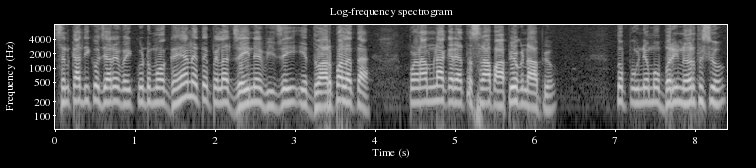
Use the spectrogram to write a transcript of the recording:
સનકાદિકો જ્યારે વૈકુંઠમાં ગયા ને તે પેલા જઈને વિજય એ દ્વારપાલ હતા. પણ આમ ના કર્યા તો શ્રાપ આપ્યો કે ના આપ્યો? તો પુણ્યમાં ભરીને અર્થ શું?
